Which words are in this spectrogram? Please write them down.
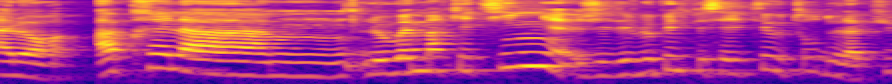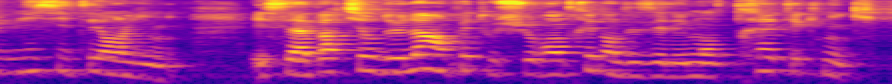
Alors, après la, hum, le web marketing, j'ai développé une spécialité autour de la publicité en ligne. Et c'est à partir de là en fait où je suis rentrée dans des éléments très techniques.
